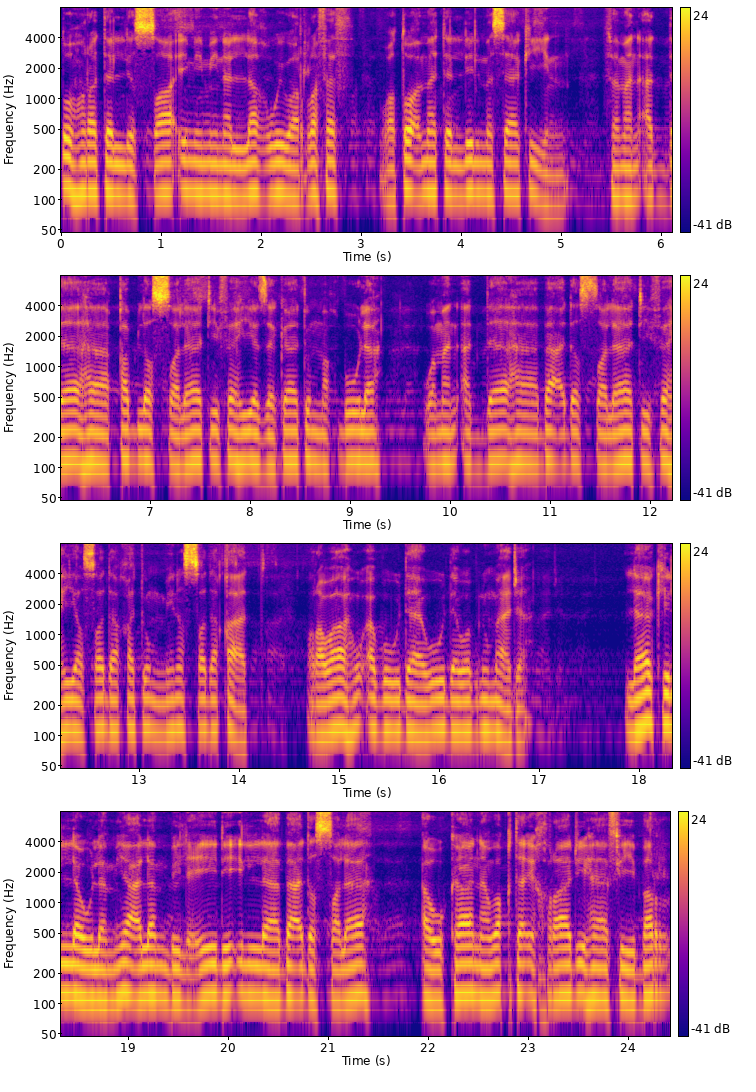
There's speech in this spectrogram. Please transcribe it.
طهرة للصائم من اللغو والرفث وطعمة للمساكين فمن أداها قبل الصلاة فهي زكاة مقبولة ومن أداها بعد الصلاة فهي صدقة من الصدقات. رواه أبو داود وابن ماجة. لكن لو لم يعلم بالعيد إلا بعد الصلاة أو كان وقت إخراجها في بر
